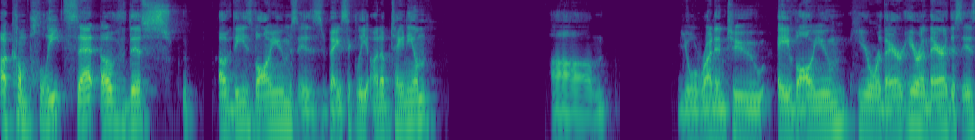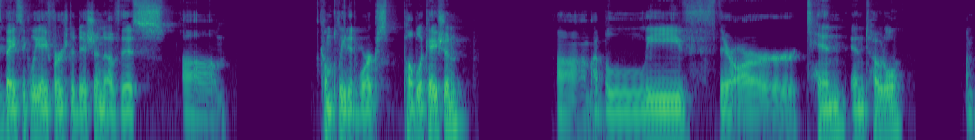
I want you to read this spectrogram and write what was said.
a complete set of this of these volumes is basically unobtainium. Um, you'll run into a volume here or there, here and there. This is basically a first edition of this um, completed works publication. Um, I believe there are 10 in total. I'm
